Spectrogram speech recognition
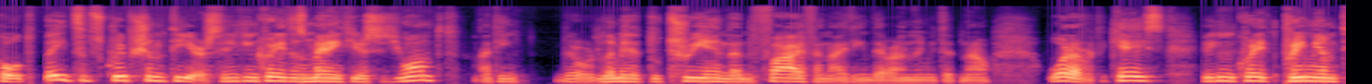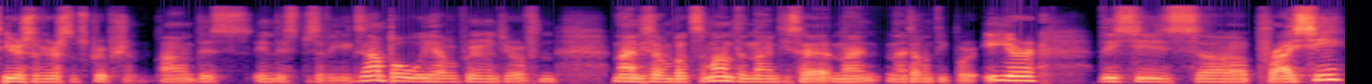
called paid subscription tiers, and you can create as many tiers as you want. I think they were limited to three and then five, and I think they're unlimited now. Whatever the case, you can create premium tiers of your subscription. Uh, this in this specific example, we have a premium tier of 97 bucks a month and 97 70 per year. This is uh, pricey.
